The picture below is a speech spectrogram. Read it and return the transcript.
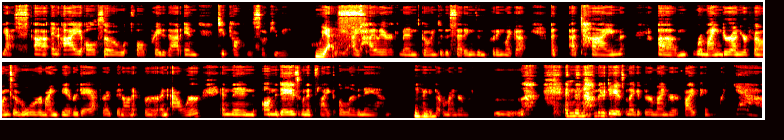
Yes. Uh, and I also fall prey to that. And TikTok will suck you in. Quickly. Yes. I highly recommend going to the settings and putting like a, a, a time um, reminder on your phone. So it will remind me every day after I've been on it for an hour. And then on the days when it's like 11 a.m., mm-hmm. I get that reminder. I'm like. And then other days when I get the reminder at 5 p.m., I'm like, yeah.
